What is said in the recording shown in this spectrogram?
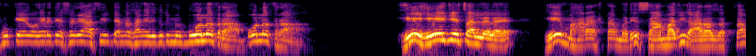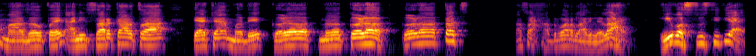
फुके वगैरे ते सगळे असतील त्यांना सांगायचं की तुम्ही बोलत राहा बोलत राहा. हे हे जे चाललेलं आहे हे महाराष्ट्रामध्ये सामाजिक अराजकता माजवत आहे आणि सरकारचा त्याच्यामध्ये कळत न कळत कळतच. असा हातभार लागलेला आहे. ही वस्तुस्थिती आहे.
